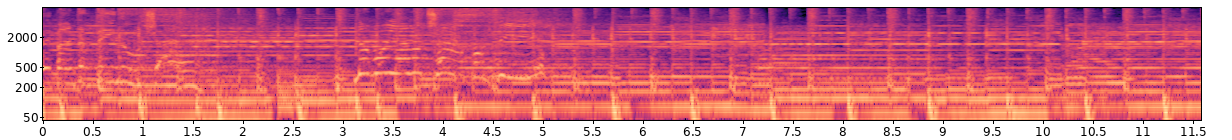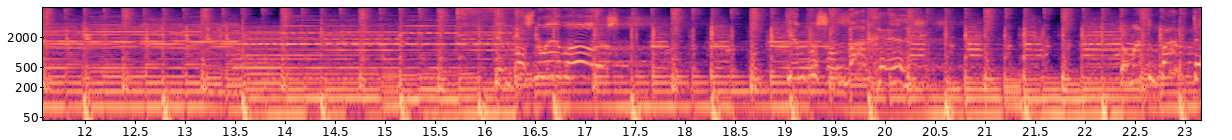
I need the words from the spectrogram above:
Levántate y lucha, no voy a luchar por ti. tiempos nuevos, tiempos salvajes. Toma tu parte,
